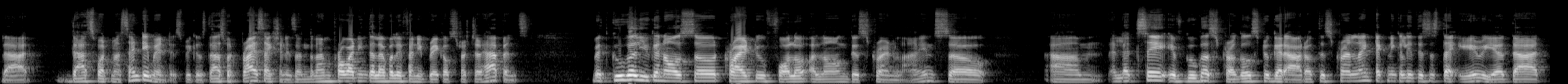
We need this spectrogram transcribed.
that that's what my sentiment is because that's what price action is and then I'm providing the level if any breakup structure happens. With Google, you can also try to follow along this trend line. So um, let's say if Google struggles to get out of this trend line, technically this is the area that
